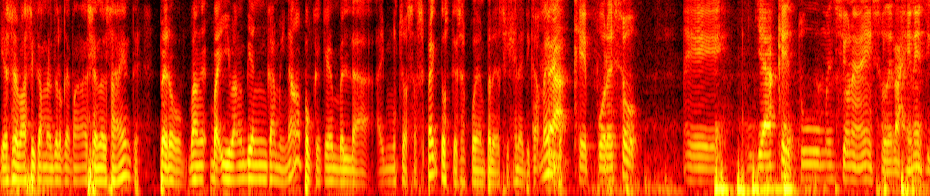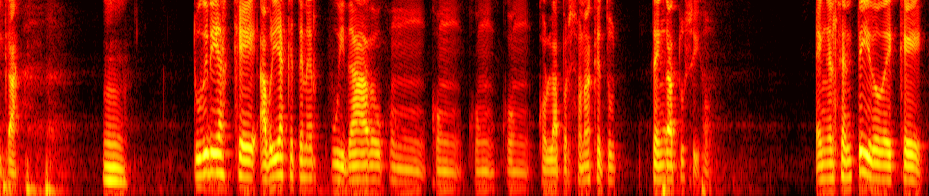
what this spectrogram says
Y eso es básicamente lo que están haciendo esa gente. Pero van, va- y van bien encaminados porque que en verdad hay muchos aspectos que se pueden predecir O genéticamente. sea, que por eso, eh, ya que tú mencionas eso de la genética, Mm. Tú dirías que habría que tener cuidado con, con, con, con, con la persona que tú tengas tus hijos. En el sentido de que,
